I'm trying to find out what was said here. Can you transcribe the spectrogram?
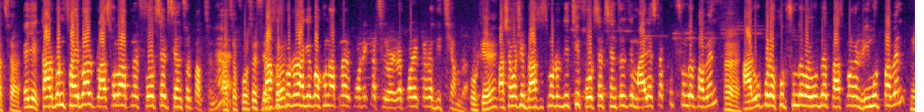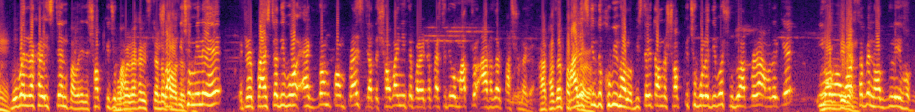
আচ্ছা। এই যে কার্বন ফাইবার প্লাস হলো আপনার ফোর সাইড সেন্সর পাচ্ছেন হ্যাঁ? আচ্ছা ফোর মোটর আগে কখনো আপনার ছিল এটা দিচ্ছি আমরা। ওকে পাশাপাশি মোটর দিচ্ছি ফোর সাইড সেন্সর দিচ্ছি মাইলেজটা খুব সুন্দর পাবেন। হ্যাঁ। আর উপরে খুব সুন্দর ভাবে উঠবে প্লাস রিমোট পাবেন। মোবাইল রাখার স্ট্যান্ড পাবেন এই যে সবকিছু মোবাইল পাবেন। রাখার স্ট্যান্ডও পাওয়া সবকিছু মিলে এটার প্রাইসটা দিব একদম কম প্রাইস যাতে সবাই নিতে পারে। এটা প্রাইসটা দিব মাত্র আট হাজার পাঁচশো টাকা। 8500 মাইলেজ কিন্তু খুবই ভালো। বিস্তারিত আমরা সবকিছু বলে দিব। শুধু আপনারা আমাদেরকে দিবেন। হোয়াটসঅ্যাপে নক দিলেই হবে।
